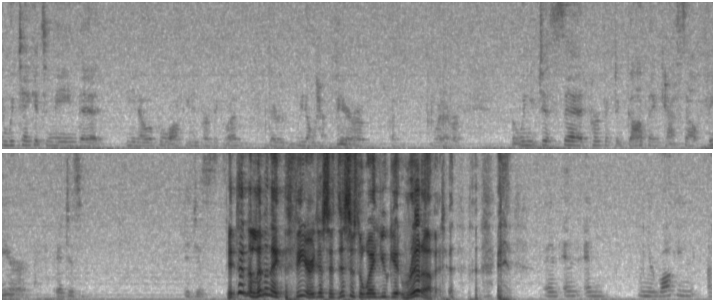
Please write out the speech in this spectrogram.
and we take it to mean that, you know, if we're walking in perfect love, there, we don't have fear of, of whatever. But when you just said perfect agape casts out fear, it just, it just, It doesn't eliminate the fear. It just says this is the way you get rid of it. and, and, and when you're walking, um,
